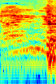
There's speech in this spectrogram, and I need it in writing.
I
